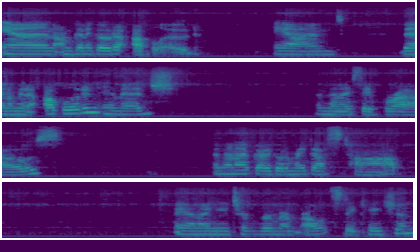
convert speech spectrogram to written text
and I'm going to go to upload. And then I'm going to upload an image. And then I say browse. And then I've got to go to my desktop. And I need to remember, oh, it's staycation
